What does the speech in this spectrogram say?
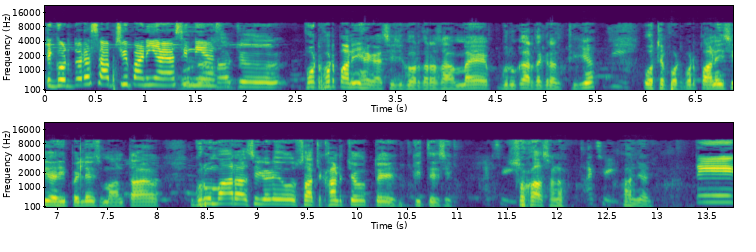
ਤੇ ਗੁਰਦੁਆਰਾ ਸਾਹਿਬ 'ਚ ਵੀ ਪਾਣੀ ਆਇਆ ਸੀ ਨਹੀਂ ਗੁਰਦੁਆਰਾ ਸਾਹਿਬ ਚ ਫੁੱਟ ਫੁੱਟ ਪਾਣੀ ਹੈਗਾ ਸੀ ਜੀ ਗੁਰਦੁਆਰਾ ਸਾਹਿਬ। ਮੈਂ ਗੁਰੂ ਘਰ ਦਾ ਗ੍ਰੰਥੀ ਆ ਉੱਥੇ ਫੁੱਟ ਫੁੱਟ ਪਾਣੀ ਸੀ। ਅਸੀਂ ਪਹਿਲੇ ਹੀ ਸਮਾਨ ਤਾਂ ਗੁਰੂ ਮਹਾਰਾਜ ਸੀ ਜਿਹੜੇ ਉਹ ਸੱਚਖੰਡ ਚ ਉੱਤੇ ਕੀਤੇ ਸੀ। ਸੁਖਾਸਨ। ਅੱਛਾ ਜੀ। ਹਾਂਜੀ ਹਾਂਜੀ। ਤੇ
